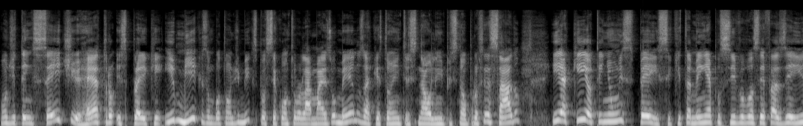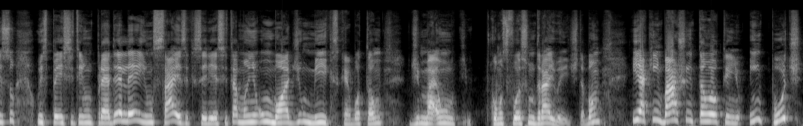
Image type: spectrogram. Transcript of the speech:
Onde tem state, retro, spike e mix, um botão de mix para você controlar mais ou menos a questão entre sinal limpo e sinal processado. E aqui eu tenho um space, que também é possível você fazer isso. O space tem um pré-delay, um size, que seria esse tamanho, um mod e um mix, que é o botão de um como se fosse um dry wage, tá bom? E aqui embaixo, então, eu tenho input,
